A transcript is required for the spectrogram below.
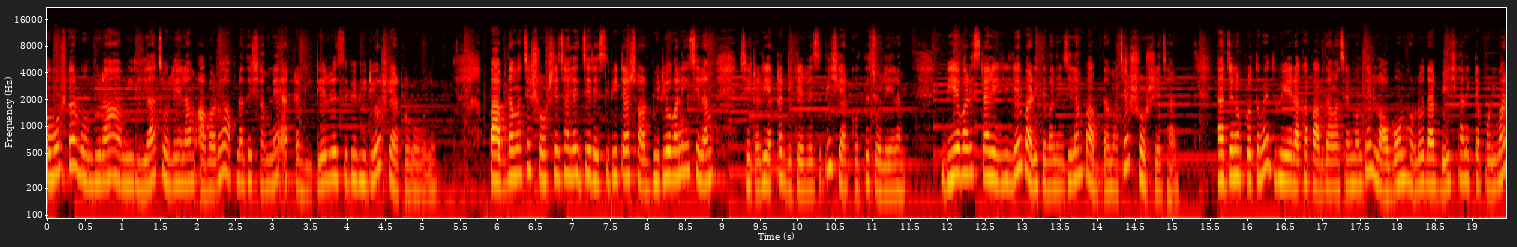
নমস্কার বন্ধুরা, আমি রিয়া, চলে এলাম আবারও আপনাদের সামনে একটা ডিটেল রেসিপি ভিডিও শেয়ার করব বলে। পাবদা মাছের সর্ষে ঝালের যে রেসিপিটার শর্ট ভিডিও বানিয়েছিলাম, সেটারই একটা ডিটেল রেসিপি শেয়ার করতে চলে এলাম। বিয়ে বাড়ির স্টাইলে বাড়িতে বানিয়েছিলাম পাবদা মাছের সর্ষে ঝাল। তার জন্য প্রথমে ধুয়ে রাখা পাবদা মাছের মধ্যে লবণ, হলুদ আর বেশ খানিকটা পরিমাণ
